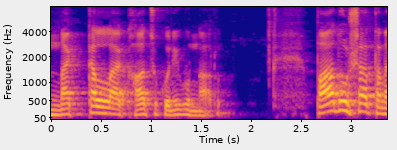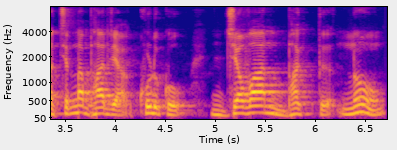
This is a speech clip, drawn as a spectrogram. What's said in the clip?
నక్కల్లా కాచుకొని ఉన్నారు. పాదూషా తన చిన్న భార్య కొడుకు జవాన్ భక్త్ను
